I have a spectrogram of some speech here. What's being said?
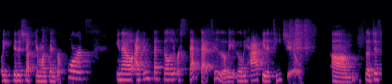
while you finish up your month end reports you know, I think that they'll respect that too. They'll be they'll be happy to teach you. Um, so just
